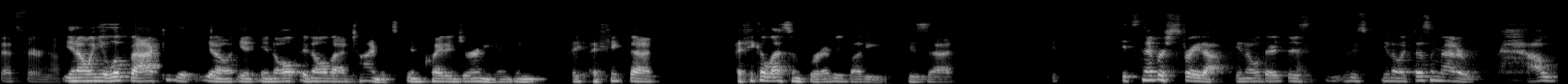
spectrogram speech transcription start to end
That's fair enough. You know, when you look back, you know, in, in all in all that time, it's been quite a journey, and, and I, I think that I think a lesson for everybody is that it, it's never straight up. You know, there, there's there's you know, it doesn't matter how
